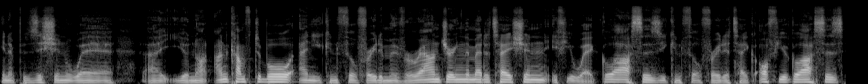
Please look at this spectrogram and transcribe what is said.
in a position where uh, you're not uncomfortable and you can feel free to move around during the meditation. If you wear glasses, you can feel free to take off your glasses.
